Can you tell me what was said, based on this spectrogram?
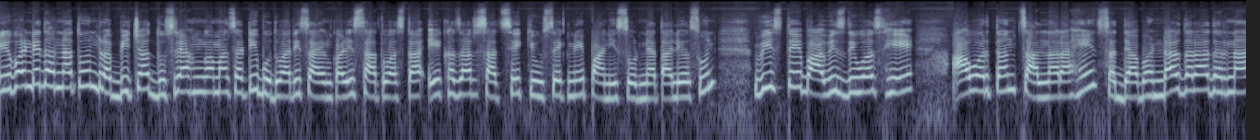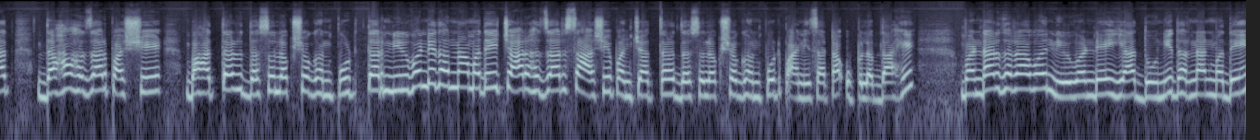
निळवंडे धरणातून रब्बीच्या दुसऱ्या हंगामासाठी बुधवारी सायंकाळी सात वाजता एक हजार सातशे क्युसेकने पाणी सोडण्यात आले असून वीस ते बावीस दिवस हे आवर्तन चालणार आहे. सध्या भंडारदरा धरणात दहा हजार पाचशे बहात्तर दशलक्ष घनफूट तर निळवंडे धरणामध्ये चार हजार सहाशे पंच्याहत्तर दशलक्ष घनफूट पाणीसाठा उपलब्ध आहे. भंडारदरा व निळवंडे या दोन्ही धरणांमध्ये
